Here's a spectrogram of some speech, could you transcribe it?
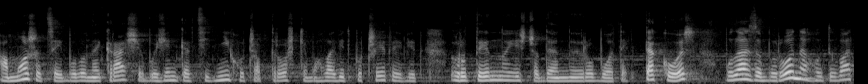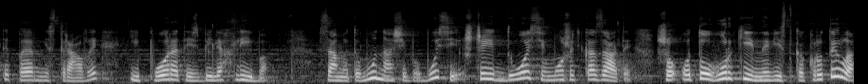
А може, це й було найкраще, бо жінка в ці дні, хоча б трошки, могла відпочити від рутинної щоденної роботи. Також була заборона готувати певні страви і поратись біля хліба. Саме тому наші бабусі ще й досі можуть казати, що ото гурки невістка крутила,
